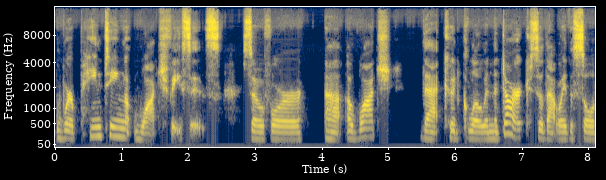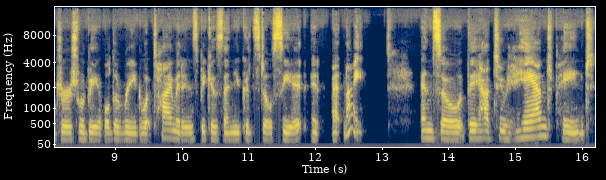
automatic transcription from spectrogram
were painting watch faces. So for uh, a watch that could glow in the dark so that way the soldiers would be able to read what time it is because then you could still see it at night. And so they had to hand paint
